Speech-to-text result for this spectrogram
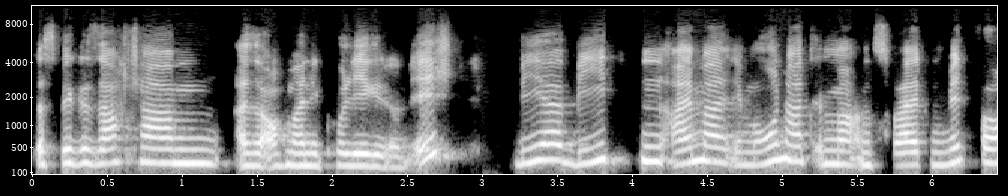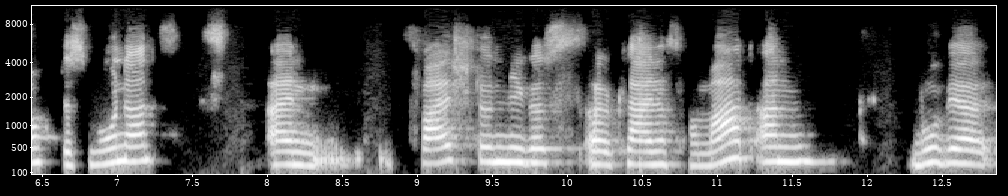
dass wir gesagt haben, also auch meine Kollegin und ich, wir bieten einmal im Monat, immer am zweiten Mittwoch des Monats, ein zweistündiges äh, kleines Format an, wo wir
